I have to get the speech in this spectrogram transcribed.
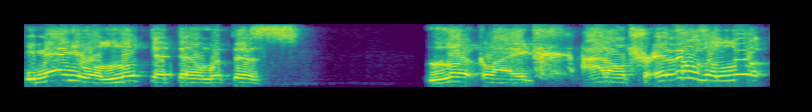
Emmanuel looked at them with this look like I don't. Tr- it was a look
